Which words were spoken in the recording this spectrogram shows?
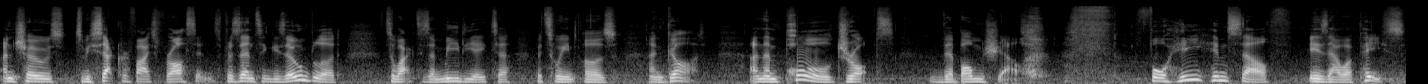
and chose to be sacrificed for our sins, presenting his own blood to act as a mediator between us and God. And then Paul drops the bombshell. For he himself is our peace,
